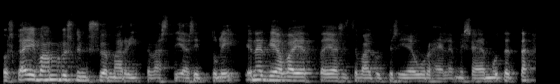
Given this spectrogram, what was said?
koska ei vaan pystynyt syömään riittävästi ja sitten tuli energiavajetta ja sitten se vaikutti siihen urheilemiseen, mutta että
